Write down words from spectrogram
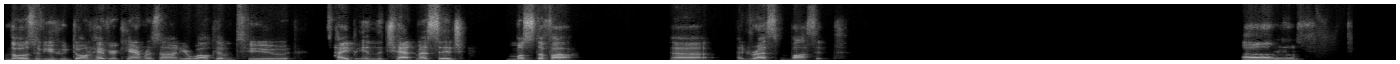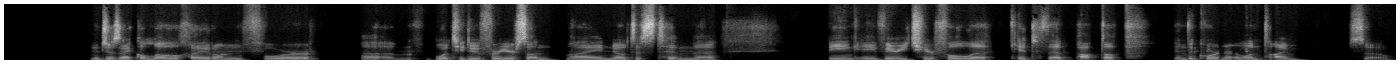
those of you who don't have your cameras on, you're welcome to type in the chat message. Mustafa, uh, address Basit. Um, Jazakallahu khairan for um, what you do for your son. I noticed him uh, being a very cheerful uh, kid that popped up in the corner one time. So,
